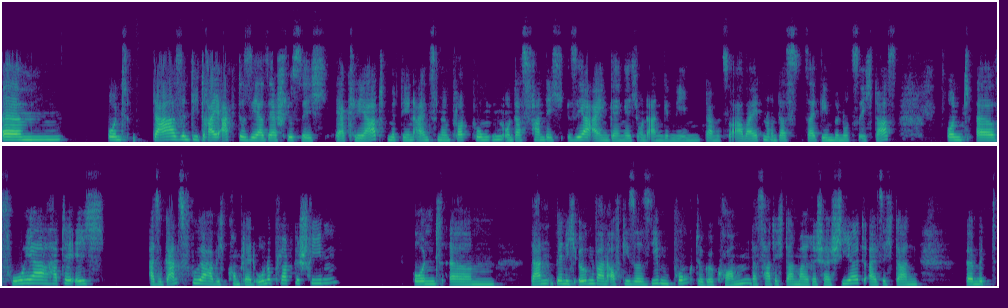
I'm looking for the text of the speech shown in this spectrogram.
Ähm, und da sind die drei Akte sehr, sehr schlüssig erklärt mit den einzelnen Plotpunkten. Und das fand ich sehr eingängig und angenehm, damit zu arbeiten. Und das, seitdem benutze ich das. Und äh, vorher hatte ich, also ganz früher habe ich komplett ohne Plot geschrieben. Und ähm, dann bin ich irgendwann auf diese sieben Punkte gekommen. Das hatte ich dann mal recherchiert, als ich dann äh, mit,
